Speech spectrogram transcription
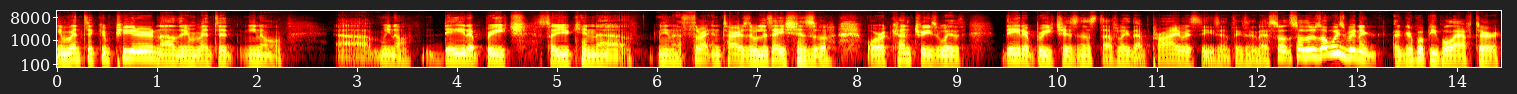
invented computer, now they invented, you know, uh, you know, data breach, so you can, uh, you know, threaten entire civilizations or, or countries with data breaches and stuff like that, privacies and things like that. So, so there's always been a, a group of people after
